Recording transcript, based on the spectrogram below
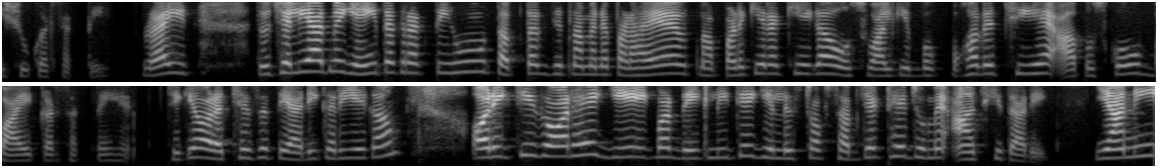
इशू कर सकती। राइट? तो चलिए आज मैं यहीं तक रखती हूँ। तब तक जितना मैंने पढ़ाया है, उतना पढ़ के रखिएगा। उस सवाल की बुक बहुत अच्छी है, आप उसको बाय कर सकते हैं। ठीक है? और अच्छे से तैयारी करिएगा। और एक चीज़ और है, ये एक बार देख लीजिए, ये लिस्ट ऑफ़ सब्जेक्ट है जो मैं आज की तारीख, यानी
